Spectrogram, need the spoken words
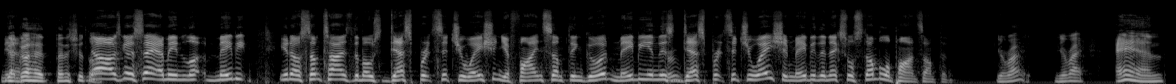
Yeah. yeah. go ahead. Finish your thought. no, I was going to say. I mean, look, maybe you know, sometimes the most desperate situation, you find something good. Maybe in this desperate situation, maybe the Knicks will stumble upon something. You're right. You're right. And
